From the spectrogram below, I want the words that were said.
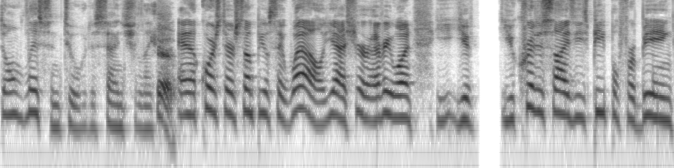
don't listen to it essentially. Sure. And of course, there are some people say, well, yeah, sure, everyone, you, you you criticize these people for being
